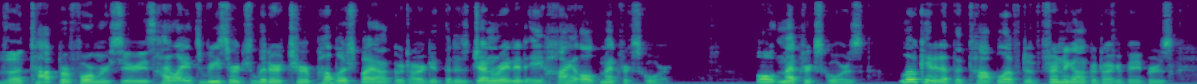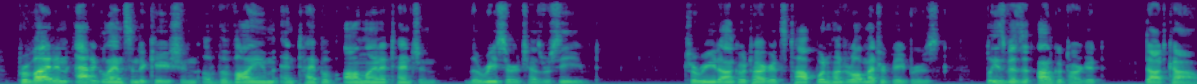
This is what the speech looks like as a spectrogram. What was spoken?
The Top Performer series highlights research literature published by Oncotarget that has generated a high altmetric score. Altmetric scores, located at the top left of trending Oncotarget papers, provide an at a glance indication of the volume and type of online attention the research has received. To read Oncotarget's top 100 altmetric papers, please visit oncotarget.com.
